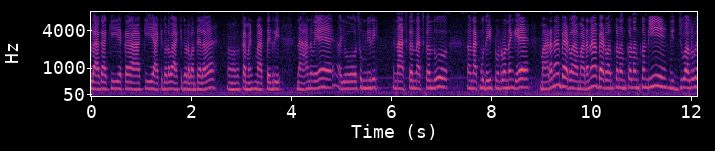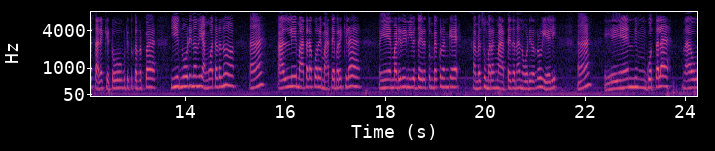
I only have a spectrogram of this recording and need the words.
ಬ್ಲಾಗ್ ಹಾಕಿ ಯಾಕ ಹಾಕಿ ಹಾಕಿ ದೊಡವ ಹಾಕಿ ದೊಡವ ಅಂತೆಲ್ಲ ಕಮೆಂಟ್ ಮಾಡ್ತಾಯಿದ್ರಿ ನಾನು ಅಯ್ಯೋ ಸುಮ್ಮನಿರಿ ನಾಚ್ಕೊಂಡು ನಾಚ್ಕೊಂಡು ನಾಲ್ಕು ಮುದ್ದೆ ಇಟ್ಕೊಂಡ್ರು ಅನ್ನಂಗೆ ಮಾಡೋಣ ಬೇಡವಾ ಮಾಡೋಣ ಬೇಡವಾ ಅನ್ಕೊಂಡು ಅನ್ಕೊಂಡು ಅನ್ಕೊಂಡು ನಿಜವಾಗ್ಲೂ ತಲೆ ಕೆಟ್ಟೋಗ್ಬಿಟ್ಟಿತ್ತು ಕಣ್ರಪ್ಪ. ಈಗ ನೋಡಿ ನಾನು ಹೆಂಗೆ ಮಾತಾಡೋನು? ಹಾಂ ಅಲ್ಲಿ ಮಾತಾಡೋಕೋರೆ, ಮಾತೇ ಬರೋಕ್ಕಿಲ್ಲ ಏನು ಮಾಡಿರಿ? ನೀವು ಧೈರ್ಯ ತುಂಬಬೇಕು ನನಗೆ. ಆಮೇಲೆ ಸುಮಾರಾಗಿ ಮಾಡ್ತಾ ಇದ್ದಾನೆ, ನೋಡಿರೋರು ಹೇಳಿ. ಹಾಂ ಏನು ನಿಮ್ಗೆ ಗೊತ್ತಲ್ಲ? ನಾವು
